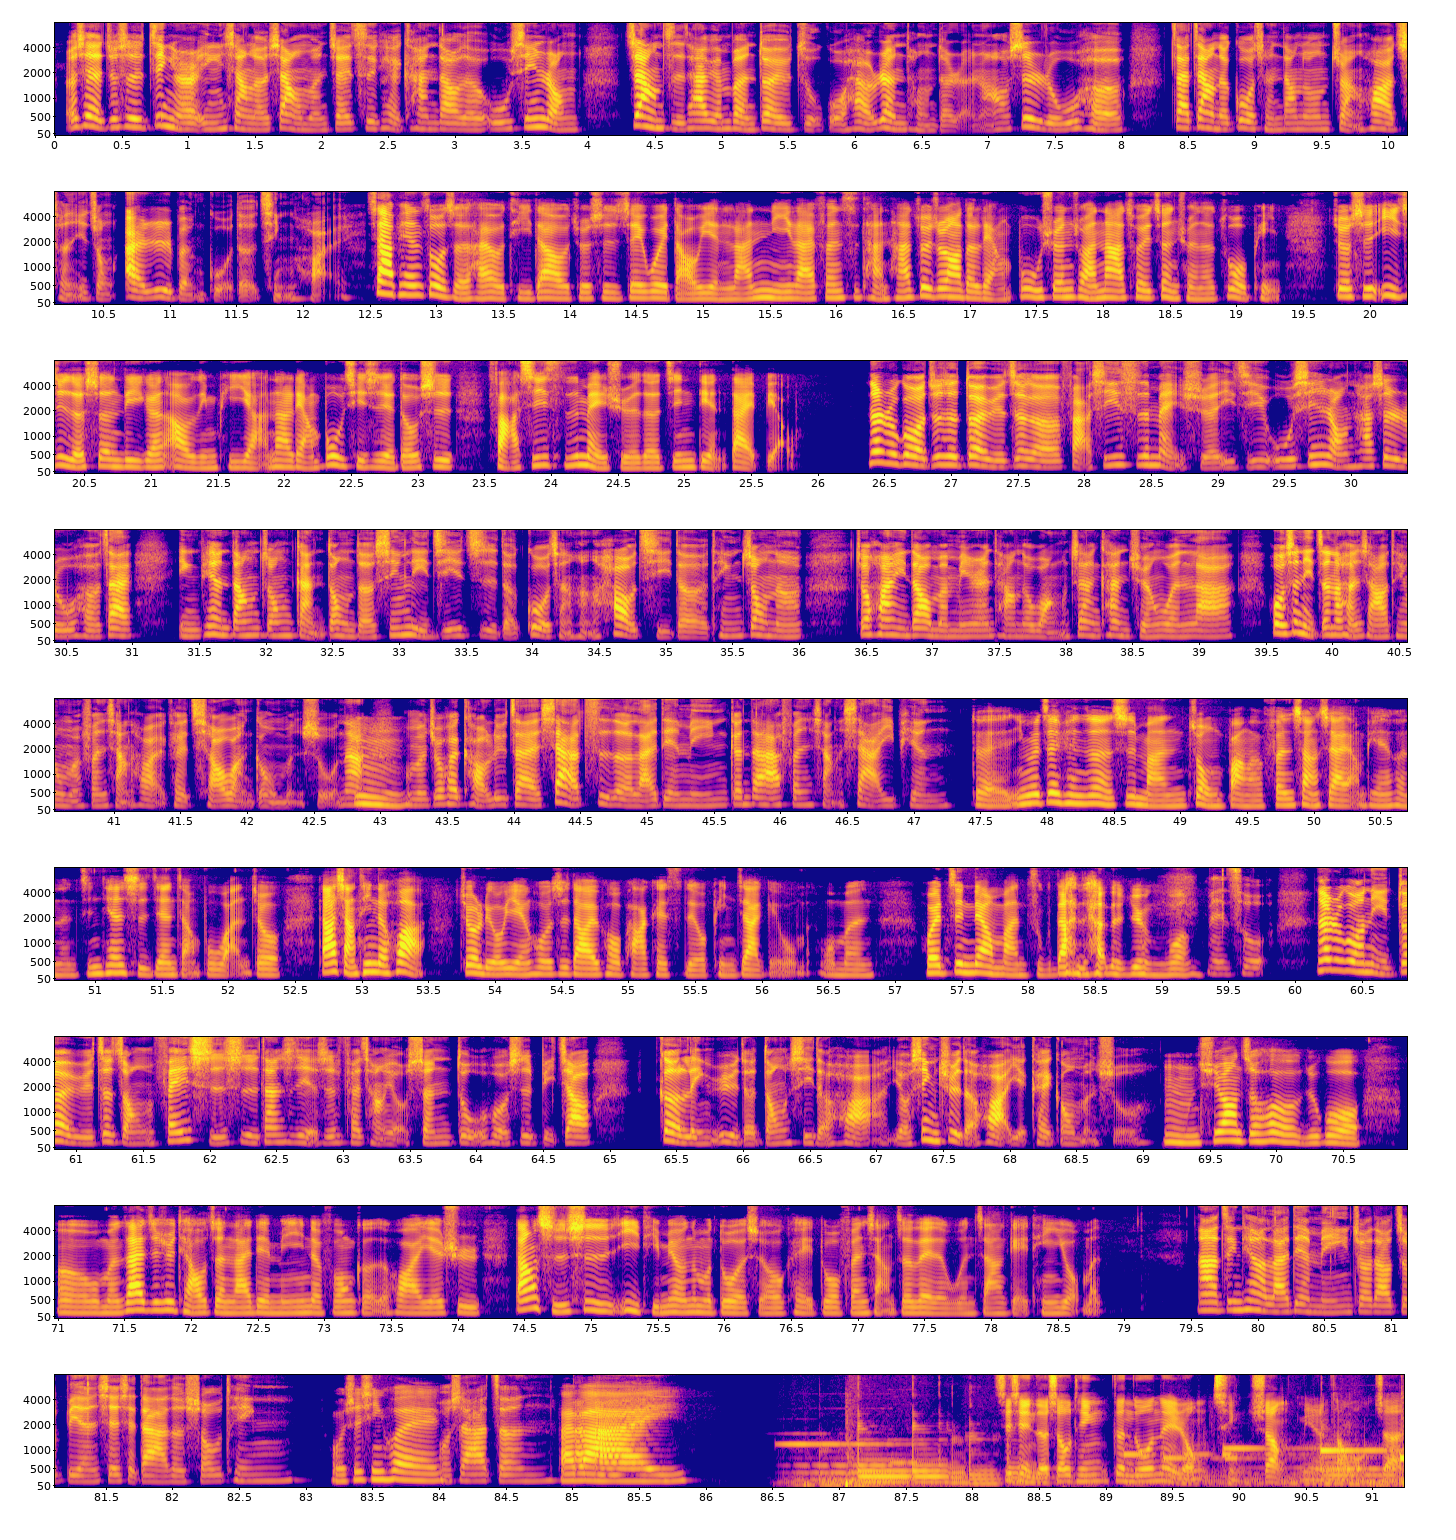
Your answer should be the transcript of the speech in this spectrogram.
而且就是进而影响了像我们这次可以看到的吴兴荣这样子，他原本对于祖国还有认同的人，然后是如何在这样的过程当中转化成一种爱日本国的情怀。下篇作者还有提到，就是这位导演兰尼莱芬斯坦，他最重要的两部宣传纳粹政权的作品，就是《意志的胜利》跟《奥林匹亚》，那两部其实也都是法西斯美学的经典代表。那如果就是对于这个法西斯美学以及吴新荣他是如何在影片当中感动的心理机制的过程很好奇的听众呢，就欢迎到我们名人堂的网站看全文啦，或者是你真的很想要听我们分享的话，也可以敲碗跟我们说，那我们就会考虑在下次的来点名跟大家分享下一篇。对，因为这篇真的是蛮重磅的，分上下两篇，可能今天时间讲不完，就大家想听的话。就留言或是到 Apple Podcast 留评价给我们，我们会尽量满足大家的愿望。没错，那如果你对于这种非时事，但是也是非常有深度或者是比较各领域的东西的话，有兴趣的话，也可以跟我们说。嗯，希望之后如果呃我们再继续调整来点民音的风格的话，也许当时是议题没有那么多的时候，可以多分享这类的文章给听友们。那今天的来点名就到这边，谢谢大家的收听。我是新慧，我是阿珍，拜拜。谢谢你的收听，更多内容请上名人堂网站。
